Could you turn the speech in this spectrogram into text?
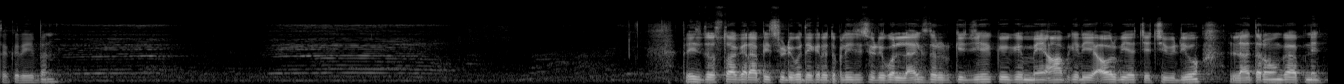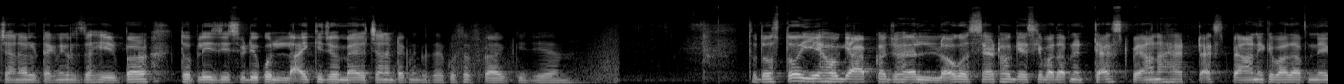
तकरीबन। प्लीज़ दोस्तों, अगर आप इस वीडियो को देख रहे हो तो प्लीज़ इस वीडियो को लाइक ज़रूर कीजिए, क्योंकि मैं आपके लिए और भी अच्छी अच्छी वीडियो लाता रहूँगा अपने चैनल टेक्निकल जहीर पर। तो प्लीज़ इस वीडियो को लाइक कीजिए मेरे चैनल टेक्निकल जहीर को सब्सक्राइब कीजिए। तो दोस्तों, ये हो गया आपका जो है लोगो सेट हो गया। इसके बाद आपने टेक्स्ट पे आना है। टेक्स्ट पे आने के बाद आपने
